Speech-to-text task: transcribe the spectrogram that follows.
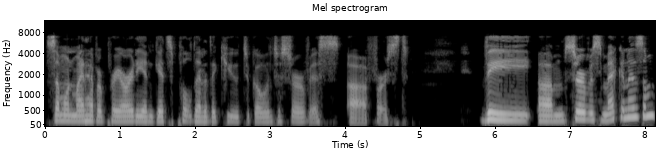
someone might have a priority and gets pulled out of the queue to go into service uh, first. The um, service mechanism,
